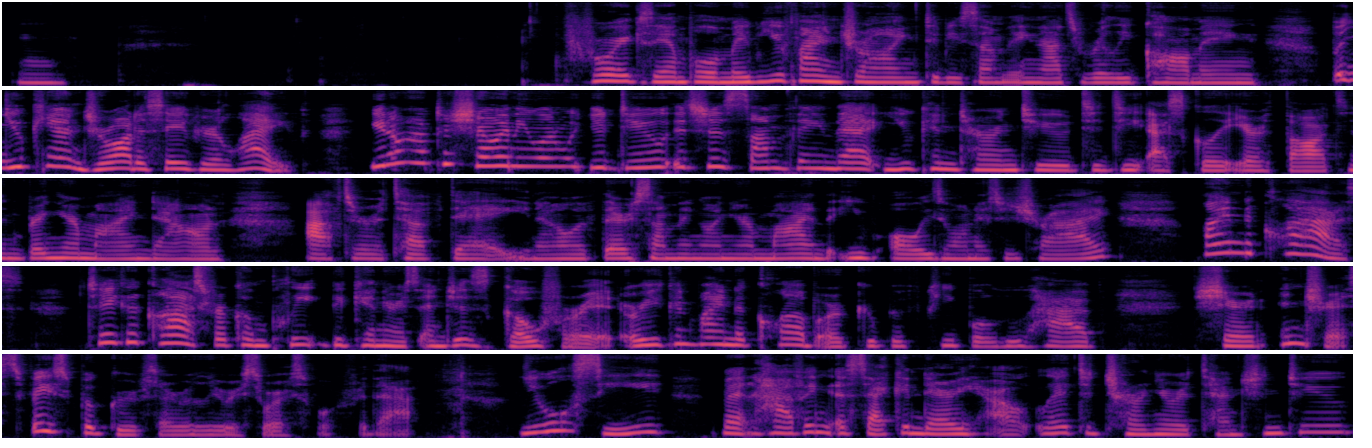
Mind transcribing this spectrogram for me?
for example, maybe you find drawing to be something that's really calming, but you can't draw to save your life. You don't have to show anyone what you do. It's just something that you can turn to to de escalate your thoughts and bring your mind down after a tough day. You know, if there's something on your mind that you've always wanted to try, find a class. Take a class for complete beginners and just go for it. Or you can find a club or a group of people who have shared interests. Facebook groups are really resourceful for that you will see that having a secondary outlet to turn your attention to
